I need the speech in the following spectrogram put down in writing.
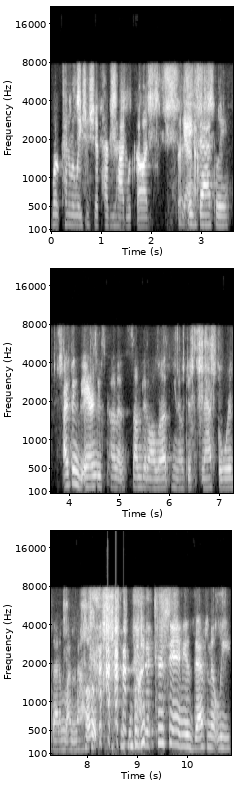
What kind of relationship have you had with God? But, Yeah. exactly i think aaron just kind of summed it all up you know just snatched the words out of my mouth but christianity is definitely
